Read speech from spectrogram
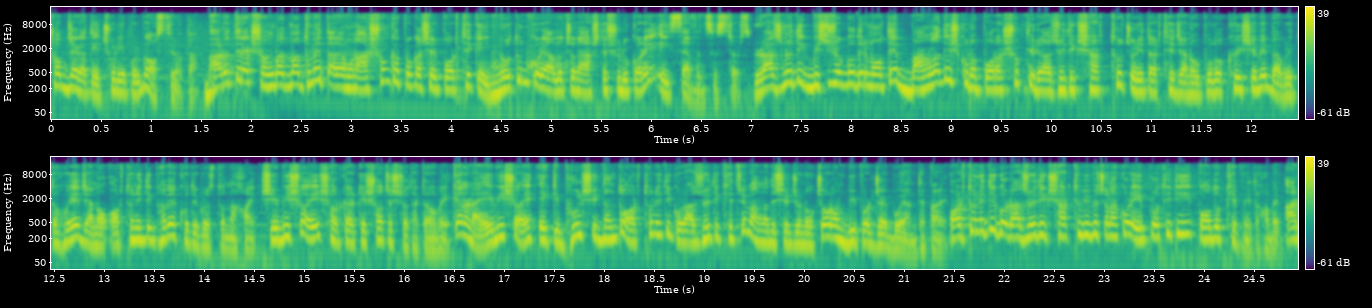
সব জায়গাতে ছড়িয়ে পড়বে অস্থিরতা। ভারতের এক সংবাদ মাধ্যমে তারা এমন আশঙ্কা প্রকাশের পর থেকেই নতুন করে আলোচনায় আসতে শুরু করে এই সেভেন সিস্টার্স। রাজনৈতিক বিশেষজ্ঞদের মতে, বাংলাদেশ কোনো পরাশক্তি রাজনৈতিক স্বার্থ চরিতার্থে যেন উপলক্ষ হিসেবে ব্যবহৃত হয়ে যেন অর্থনৈতিকভাবে ক্ষতিগ্রস্ত না হয়। সে বিষয়ে সরকারকে সচেষ্ট থাকতে হবে। কেননা, এ বিষয়ে একটি ভুল সিদ্ধান্ত অর্থনৈতিক ও রাজনৈতিক ক্ষেত্রে বাংলাদেশের জন্য চরম বিপর্যয় বয়ে আনতে পারে। অর্থনৈতিক ও রাজনৈতিক স্বার্থ বিবেচনা করে প্রতিটি পদক্ষেপ নিতে হবে। আর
